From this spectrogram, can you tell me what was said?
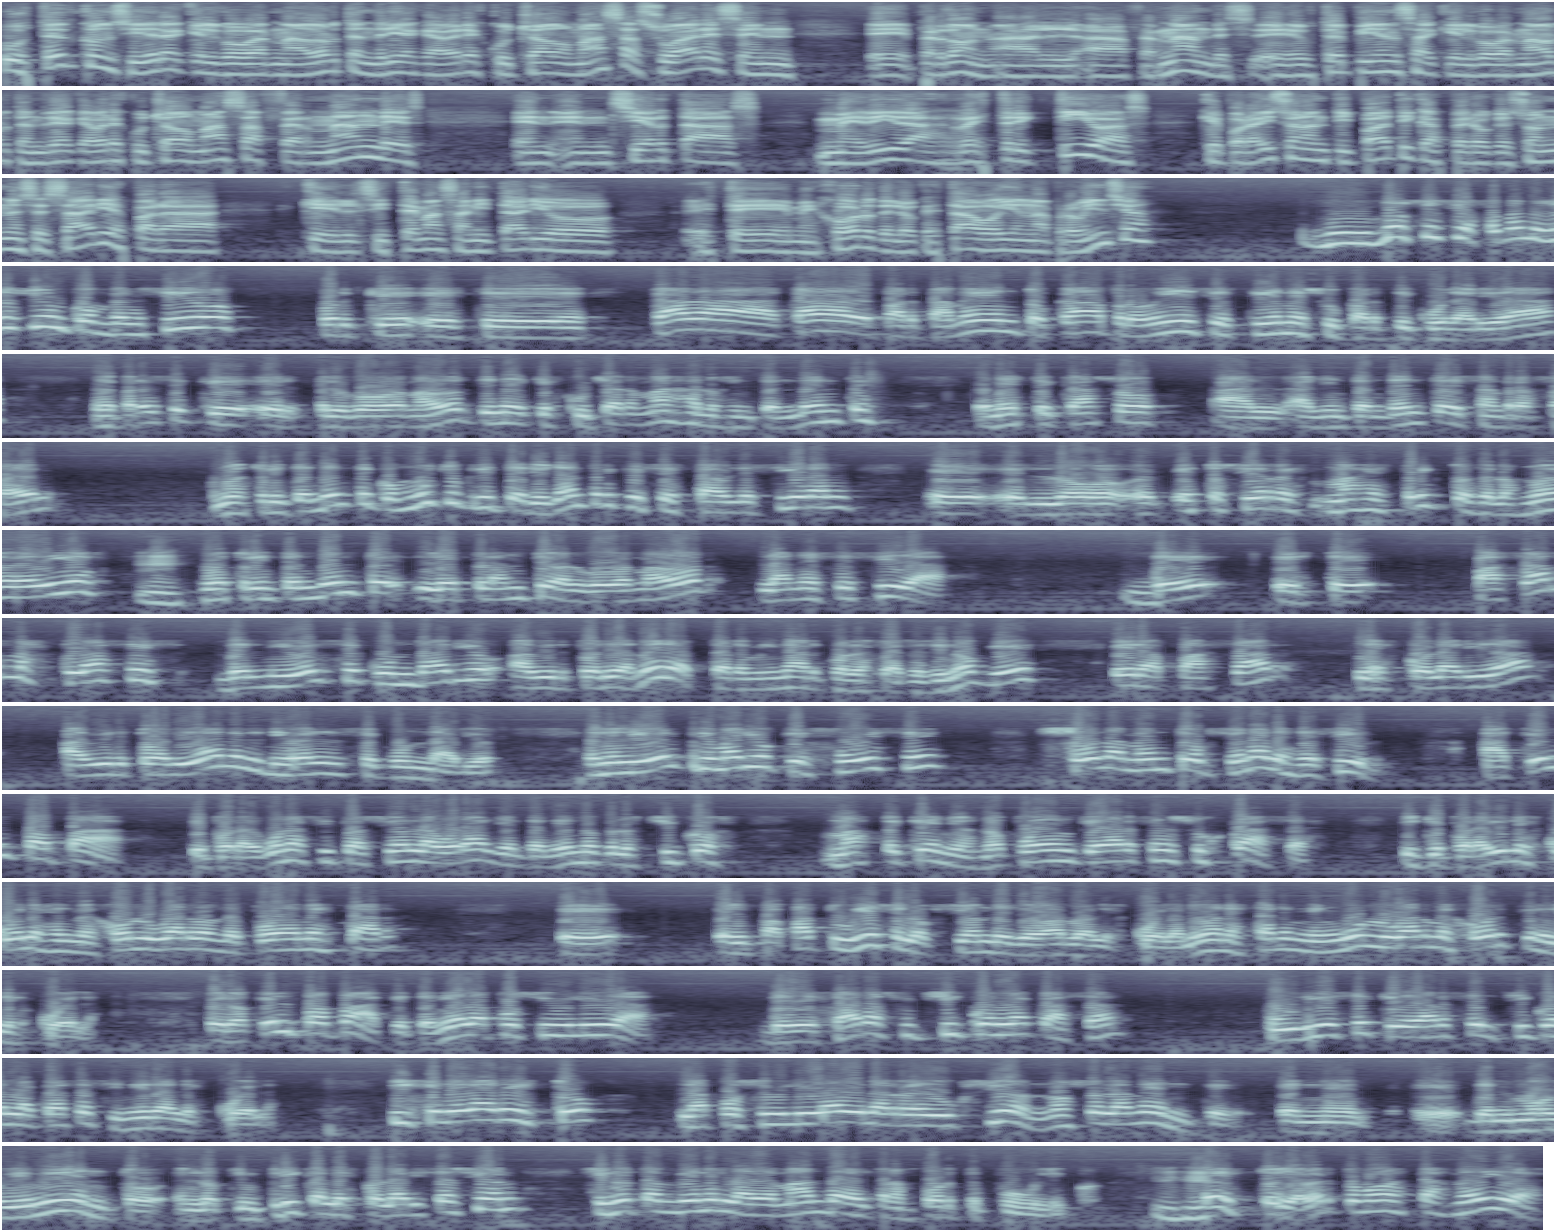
¿Usted considera que el gobernador tendría que haber escuchado más a Suárez en, eh, perdón, a Fernández? Eh, ¿Usted piensa que el gobernador tendría que haber escuchado más a Fernández en, en ciertas medidas restrictivas que por ahí son antipáticas, pero que son necesarias para que el sistema sanitario esté mejor de lo que está hoy en la provincia? No sé si a Fernando, yo soy un convencido porque este, cada, cada departamento, cada provincia tiene su particularidad. Me parece que el, el gobernador tiene que escuchar más a los intendentes, en este caso al, al intendente de San Rafael, nuestro intendente con mucho criterio, ya entre que se establecieran eh, eh estos cierres más estrictos de los nueve días, mm. nuestro intendente le planteó al gobernador la necesidad de este, pasar las clases del nivel secundario a virtualidad. No era terminar con las clases, sino que era pasar la escolaridad a virtualidad en el nivel secundario. En el nivel primario que fuese solamente opcional, es decir, aquel papá que por alguna situación laboral y entendiendo que los chicos más pequeños no pueden quedarse en sus casas y que por ahí la escuela es el mejor lugar donde pueden estar, eh, el papá tuviese la opción de llevarlo a la escuela. No iban a estar en ningún lugar mejor que en la escuela. Pero aquel papá que tenía la posibilidad de dejar a su chico en la casa, pudiese quedarse el chico en la casa sin ir a la escuela. Y generar esto la posibilidad de la reducción, no solamente en el, eh, del movimiento, en lo que implica la escolarización, sino también en la demanda del transporte público. Esto y haber tomado estas medidas,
